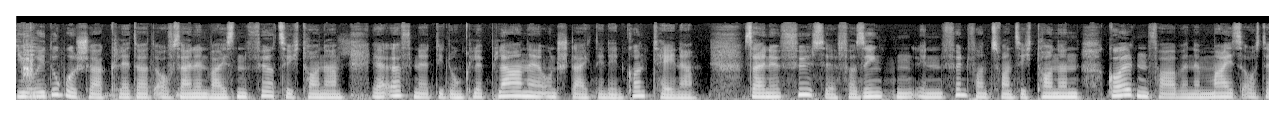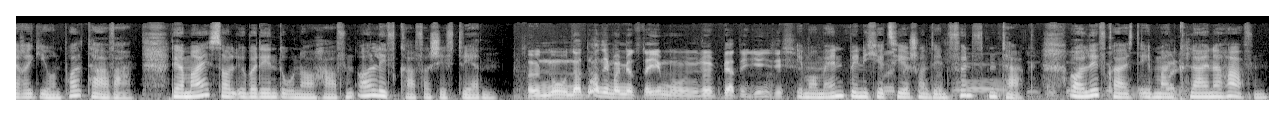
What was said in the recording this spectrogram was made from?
Juri Dubuschak klettert auf seinen weißen 40-Tonner. Er öffnet die dunkle Plane und steigt in den Container. Seine Füße versinken in 25 Tonnen goldenfarbenem Mais aus der Region Poltava. Der Mais soll über den Donauhafen Olivka verschifft werden. Im Moment bin ich jetzt hier schon den fünften Tag. Olivka ist eben ein kleiner Hafen,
